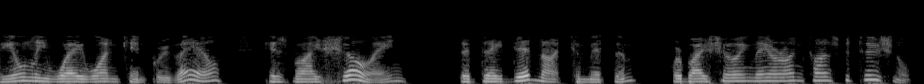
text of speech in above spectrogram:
The only way one can prevail is by showing that they did not commit them or by showing they are unconstitutional.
